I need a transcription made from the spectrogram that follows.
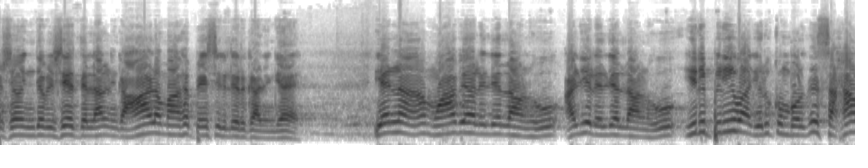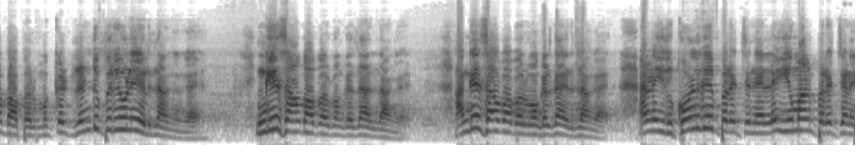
விஷயம் இந்த விஷயத்தெல்லாம் நீங்கள் ஆழமாக பேசிக்கிட்டு இருக்காதீங்க. ஏன்னா மாவியா ரலியல்லானு அலி ரலியல்லானு இரு பிரிவாக இருக்கும்பொழுது சஹாபா பெருமக்கள் ரெண்டு பிரிவுலையும் இருந்தாங்கங்க. இங்கேயும் சஹாபா பெருமக்கள் தான் இருந்தாங்க. அங்கே சாபா பருவங்கள் தான் இருந்தாங்க. ஆனால் இது கொள்கை பிரச்சனை இல்லை ஈமான் பிரச்சனை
